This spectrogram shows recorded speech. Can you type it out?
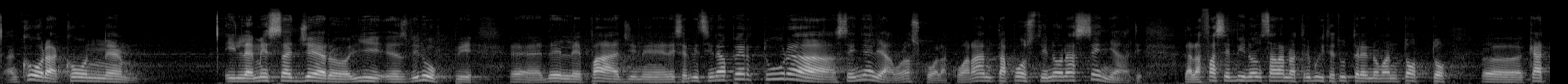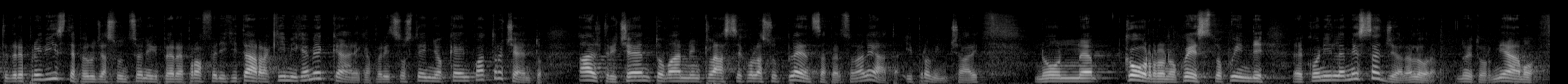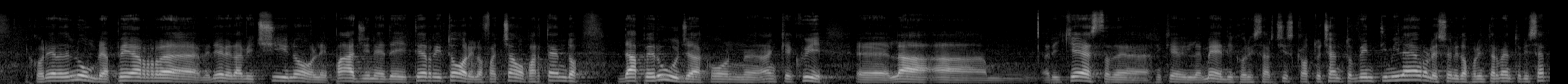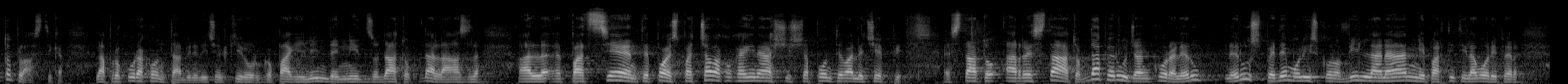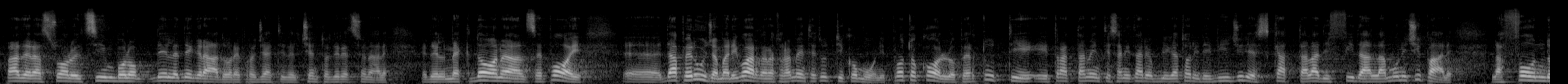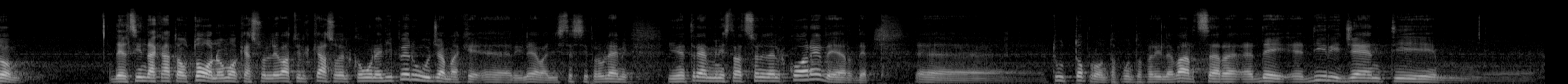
ancora con il messaggero, gli sviluppi eh, delle pagine dei servizi in apertura, segnaliamo la scuola, 40 posti non assegnati, dalla fase B non saranno attribuite tutte le 98 eh, cattedre previste, Perugia assunzioni per prof di chitarra, chimica e meccanica, per il sostegno CAIN 400, altri 100 vanno in classe con la supplenza personale ATA, i provinciali non corrono questo, quindi eh, con il messaggero. Allora, noi torniamo al Corriere dell'Umbria per eh, vedere da vicino le pagine dei territori, lo facciamo partendo da Perugia con eh, anche qui eh, la... Richiesta affinché il medico risarcisca 820.000 euro, lesioni dopo l'intervento di settoplastica, la procura contabile, dice il chirurgo, paghi l'indennizzo dato dall'ASL al paziente, poi spacciava cocaina Sciscia a Ponte Valle Ceppi, è stato arrestato. Da Perugia ancora le, ru le ruspe demoliscono Villa Nanni, partiti i lavori per radere al il simbolo del degrado, ora i progetti del centro direzionale e del McDonald's e poi eh, da Perugia, ma riguarda naturalmente tutti i comuni, protocollo per tutti i trattamenti sanitari obbligatori dei vigili e scatta la diffida alla municipale, l'affondo del sindacato autonomo che ha sollevato il caso del comune di Perugia ma che eh, rileva gli stessi problemi in tre amministrazioni del cuore verde. Eh, tutto pronto appunto per il valzer eh, dei eh, dirigenti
